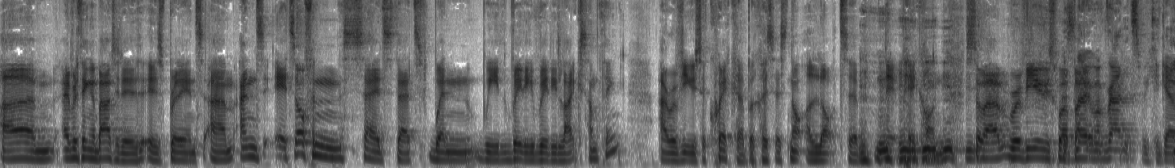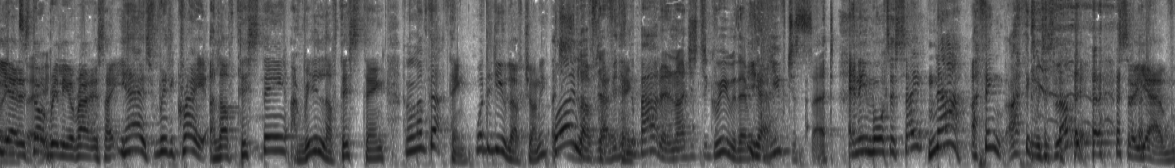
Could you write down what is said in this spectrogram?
Um, everything about it is, is brilliant. Um, and it's often said that when we really, really like something, our reviews are quicker because there's not a lot to nitpick on. So our reviews were There's no both. rants we could go yeah, into. there's not really a rant. It's like, yeah, it's really great. I love this thing. I really love this thing. And I love that thing. What did you love, Johnny? I well, I loved loved everything thing. about it, and I just agree with everything Yeah. you've just said. Any more to say? Nah, I think I think we just loved it. so yeah,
